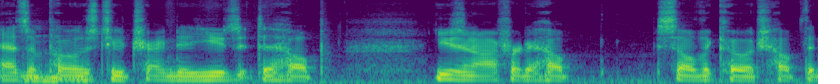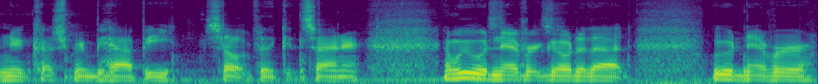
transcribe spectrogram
as opposed to trying to use it to help use an offer to help sell the coach, help the new customer be happy, sell it for the consigner. And we would never go to that. We would never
